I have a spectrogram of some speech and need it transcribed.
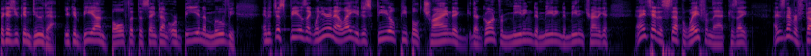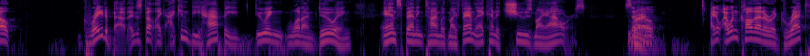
because you can do that you can be on both at the same time or be in a movie and it just feels like when you're in la you just feel people trying to they're going from meeting to meeting to meeting trying to get and i just had to step away from that because i i just never felt great about it. I just felt like I can be happy doing what I'm doing and spending time with my family. I kind of choose my hours. So Right. I don't I wouldn't call that a regret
